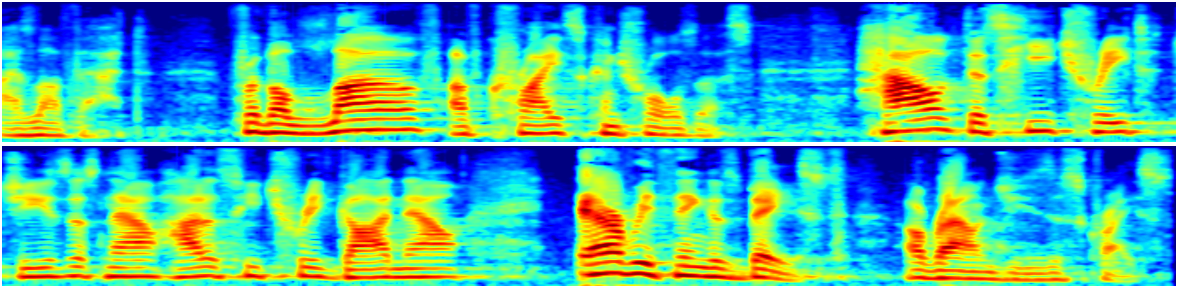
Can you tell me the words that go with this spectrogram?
I love that. For the love of Christ controls us. How does he treat Jesus now? How does he treat God now? Everything is based around Jesus Christ.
